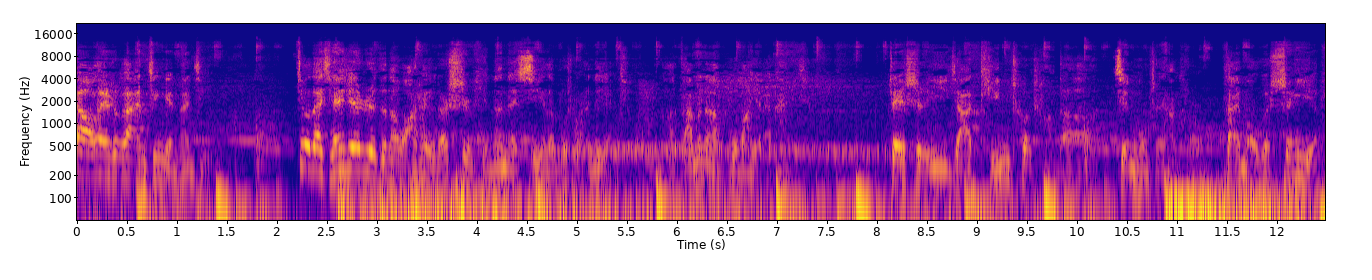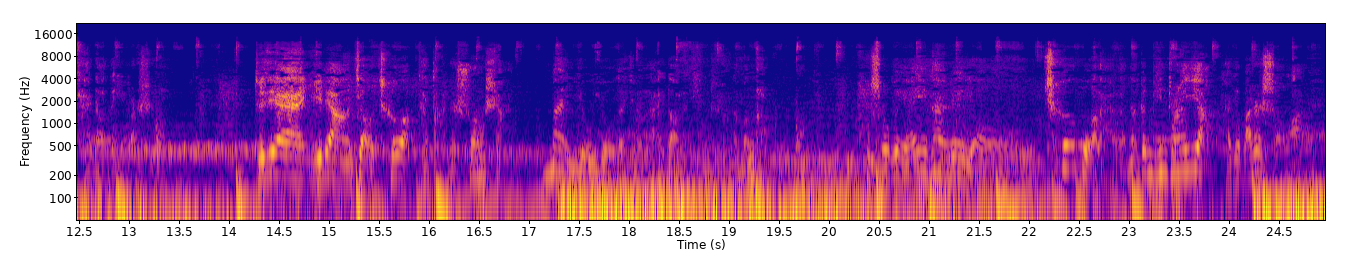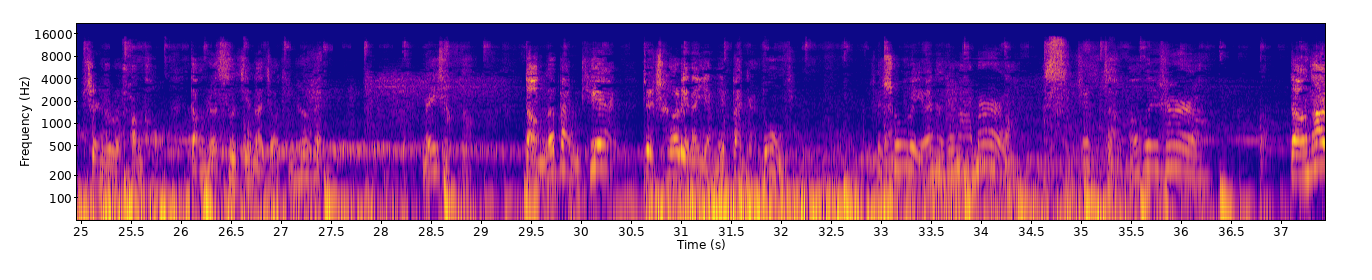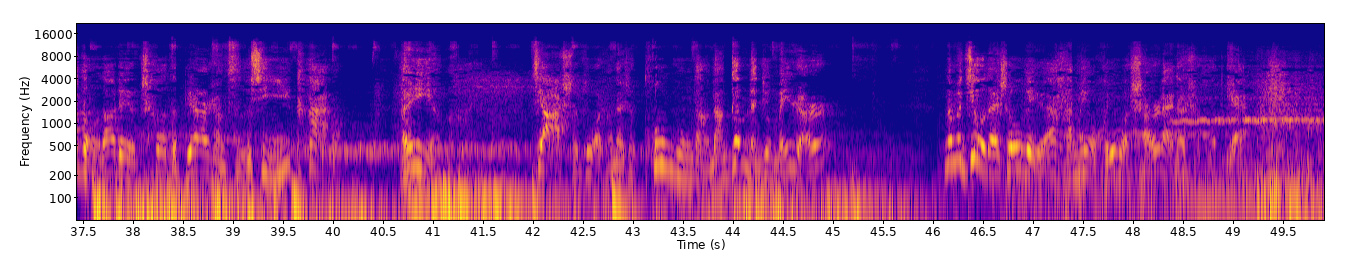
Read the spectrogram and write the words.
大家好，欢迎收看《经典传奇》。就在前些日子呢，网上有段视频呢，那吸引了不少人的眼球啊。咱们呢，不妨也来看一下。这是一家停车场的监控摄像头，在某个深夜拍到的一段视频。只见一辆轿车，它打着双闪，慢悠悠的就来到了停车场的门口。收费员一看这有车过来了，那跟平常一样，他就把这手啊伸出了窗口，等着司机呢交停车费。没想到，等了半天，这车里呢也没半点动静。这收费员他就纳闷了，这怎么回事啊？等他走到这个车子边上，仔细一看，哎呀妈呀，驾驶座上那是空空荡荡，根本就没人儿。那么就在收费员还没有回过神来的时候，耶，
